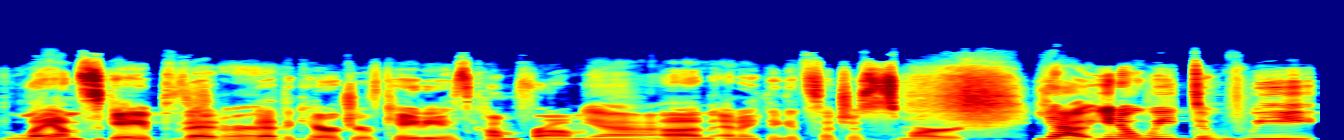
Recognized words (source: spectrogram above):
landscape that Sure. that the character of Cady has come from. Yeah. Um, and I think it's such a smart. Yeah, you know, we d- we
